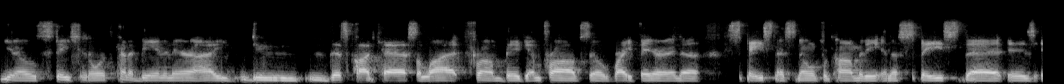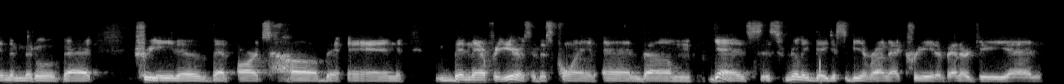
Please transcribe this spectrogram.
you know Station North kind of being in there. I do this podcast a lot from Big Improv, so right there in a space that's known for comedy, in a space that is in the middle of that creative, that arts hub, and been there for years at this point. And um, yeah, it's it's really big just to be around that creative energy and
